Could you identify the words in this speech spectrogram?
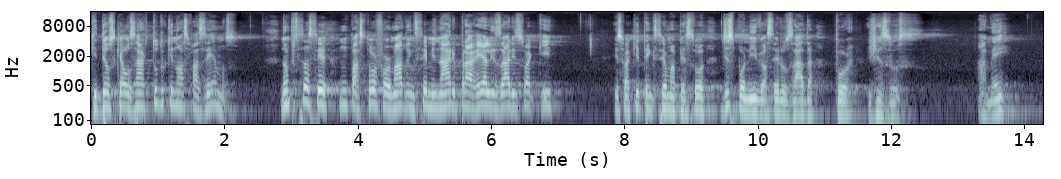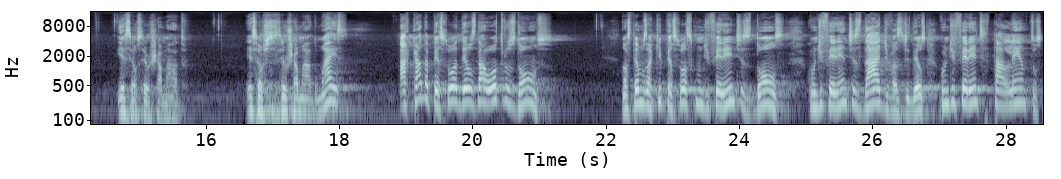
que Deus quer usar tudo que nós fazemos. Não precisa ser um pastor formado em seminário para realizar isso aqui. Isso aqui tem que ser uma pessoa disponível a ser usada por Jesus. Amém? Esse é o seu chamado. Esse é o seu chamado. Mas a cada pessoa Deus dá outros dons. Nós temos aqui pessoas com diferentes dons, com diferentes dádivas de Deus, com diferentes talentos,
